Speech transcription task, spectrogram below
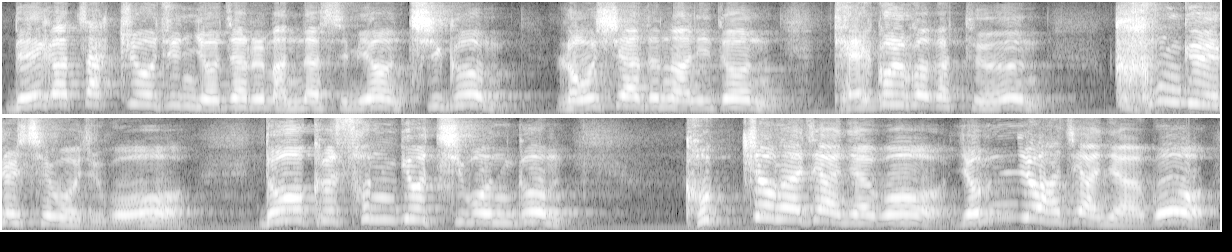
내가 짝지어준 여자를 만났으면 지금 러시아든 아니든 대걸과 같은 큰 교회를 세워주고 너 그 선교 지원금 걱정하지 아니하고 염려하지 아니하고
